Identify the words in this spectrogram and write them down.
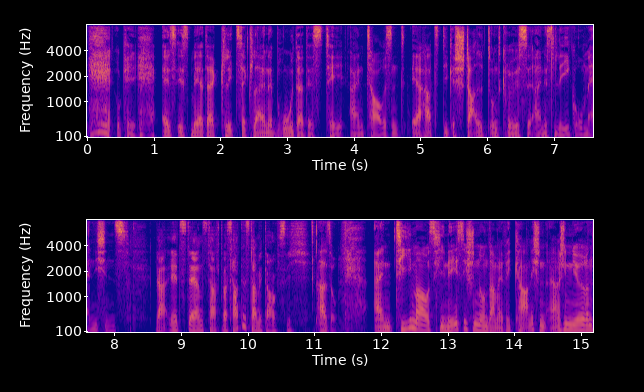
okay, es ist mehr der klitzekleine Bruder des T1000. Er hat die Gestalt und Größe eines Lego-Männchens. Ja, jetzt ernsthaft, was hat es damit auf sich? Also, ein Team aus chinesischen und amerikanischen Ingenieuren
